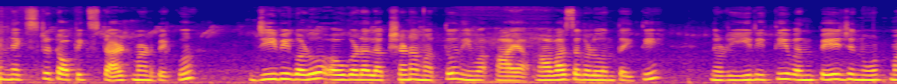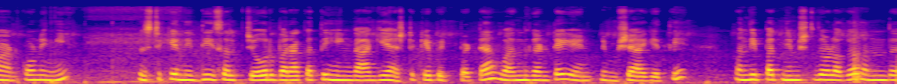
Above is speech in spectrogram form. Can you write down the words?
ನೆಕ್ಸ್ಟ್ ಟಾಪಿಕ್ ಸ್ಟಾರ್ಟ್ ಮಾಡಬೇಕು. ಜೀವಿಗಳು, ಅವುಗಳ ಲಕ್ಷಣ ಮತ್ತು ನೀವು, ಆಯಾ, ಆವಾಸಗಳು ಅಂತೈತಿ ನೋಡಿ, ಈ ರೀತಿ ಒಂದು ಪೇಜ್ ನೋಟ್ ಮಾಡ್ಕೊಂಡಿನಿ. ಅಷ್ಟಕ್ಕೆ ನಿದ್ದೆ ಸ್ವಲ್ಪ ಜೋರು ಬರಾಕತ್ತಿ, ಹೀಗಾಗಿ ಅಷ್ಟಕ್ಕೆ ಬಿಟ್ಬಿಟ್ಟೆ. ಒಂದು ಗಂಟೆ ಎಂಟು ನಿಮಿಷ ಆಗೈತಿ. ಒಂದು ಇಪ್ಪತ್ತು ನಿಮಿಷದೊಳಗೆ ಒಂದು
